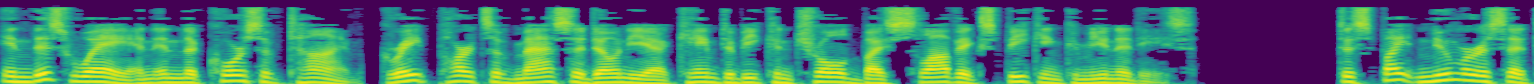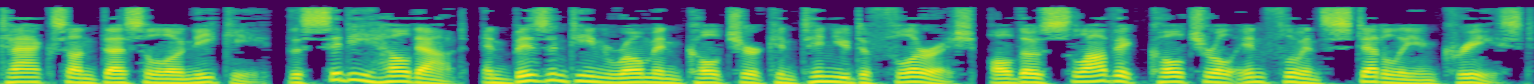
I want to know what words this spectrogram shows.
In this way and in the course of time, great parts of Macedonia came to be controlled by Slavic-speaking communities. Despite numerous attacks on Thessaloniki, the city held out, and Byzantine Roman culture continued to flourish, although Slavic cultural influence steadily increased.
